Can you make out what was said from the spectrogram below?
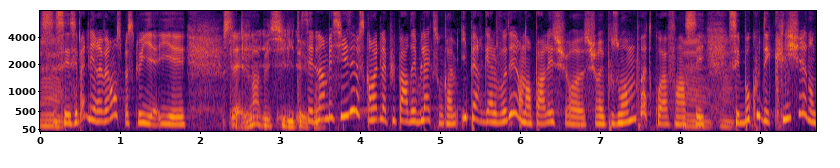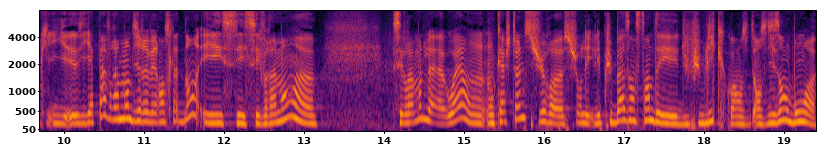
C'est c'est pas de l'irrévérence parce qu'il y a, il y a- C'est de l'imbécilité, C'est de l'imbécilité parce qu'en fait la plupart des blagues sont quand même hyper galvaudées. On en parlait sur euh, sur épouse-moi mon pote quoi. Enfin c'est c'est beaucoup des clichés donc il il y a pas vraiment d'irrévérence là-dedans et c'est c'est vraiment euh, c'est vraiment de la ouais on, on cachetonne sur euh, sur les, les plus bas instincts des, du public quoi en, se- en se disant bon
